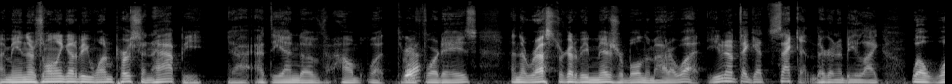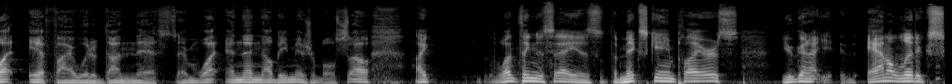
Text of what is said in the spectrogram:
I mean, there's only going to be one person happy, at the end of how what three yeah. or four days, and the rest are going to be miserable no matter what. Even if they get second, they're going to be like, "Well, what if I would have done this?" and what, and then they'll be miserable. So, like, one thing to say is the mixed game players. You're gonna analytics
